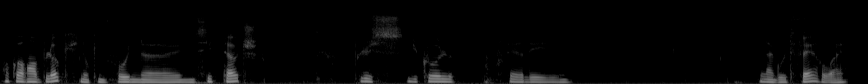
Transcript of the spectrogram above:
encore en bloc, donc il me faut une, euh, une touch, plus du coal pour faire des lingots de fer, ouais.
